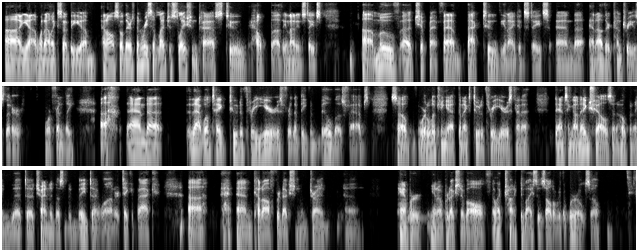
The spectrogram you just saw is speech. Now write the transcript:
Uh, yeah, what Alex said. The um, and also there's been recent legislation passed to help uh, the United States uh, move uh, chip fab back to the United States and uh, and other countries that are more friendly, uh, and uh, that will take two to three years for them to even build those fabs. So we're looking at the next two to three years, kind of dancing on eggshells and hoping that uh, China doesn't invade Taiwan or take it back uh, and cut off production and try and uh, hamper, you know, production of all electronic devices all over the world. So,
